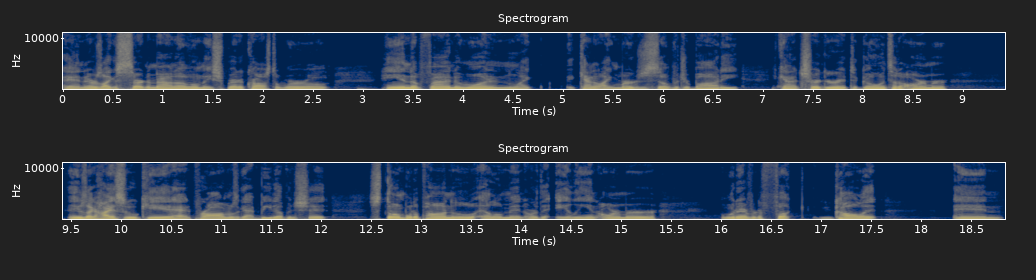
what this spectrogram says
and there was like a certain amount of them. They spread across the world. He ended up finding one, and like it kind of like merges itself with your body. You kind of trigger it to go into the armor. And he was like a high school kid, had problems, got beat up and shit. Stumbled upon the little element or the alien armor, whatever the fuck you call it, and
